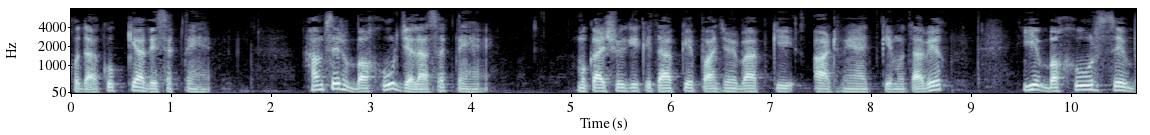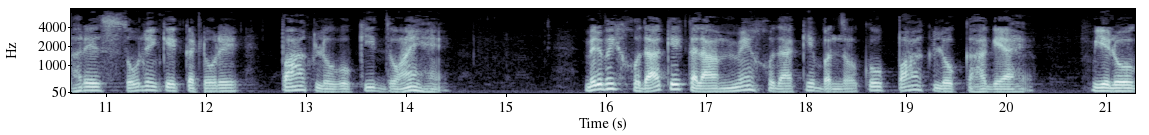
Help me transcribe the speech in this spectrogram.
خدا کو کیا دے سکتے ہیں۔ ہم صرف بخور جلا سکتے ہیں۔ مکاشو کی کتاب کے پانچویں باپ کی آٹھویں آیت کے مطابق یہ بخور سے بھرے سونے کے کٹورے پاک لوگوں کی دعائیں ہیں۔ میرے بھائی، خدا کے کلام میں خدا کے بندوں کو پاک لوگ کہا گیا ہے۔ یہ لوگ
